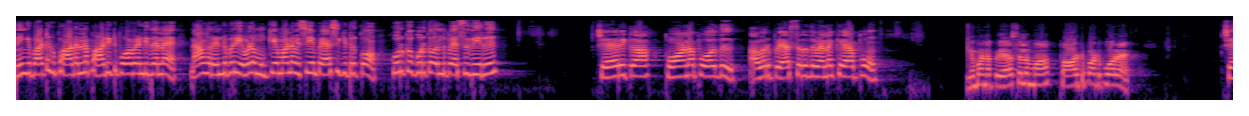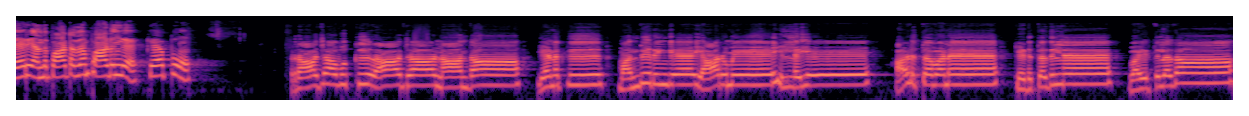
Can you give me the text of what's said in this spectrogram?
நீங்க பாட்டுக்கு பாடணும் பாடிட்டு போக வேண்டியதானே நாங்க ரெண்டு பேரும் எவ்வளவு முக்கியமான விஷயம் பேசிக்கிட்டு இருக்கோம். குறுக்க குறுக்க வந்து பேசுவீரு சரிக்கா போன போது. அவர் பேசுறது வேணா கேட்போம் ஏமா நான் பேசலமா பாட்டு பாட போறேன். சரி அந்த பாட்டை தான் பாடுங்க. கேட்போம் ராஜாவுக்கு ராஜா நான் தான் எனக்கு மந்திரிங்க யாருமே இல்லையே. அடுத்தவன கெடுத்ததில்ல வயிற்றுலதான்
